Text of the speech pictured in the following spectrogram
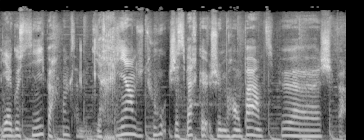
Et Agostini, par contre, ça me dit rien du tout. J'espère que je me rends pas un petit peu. euh, je sais pas.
